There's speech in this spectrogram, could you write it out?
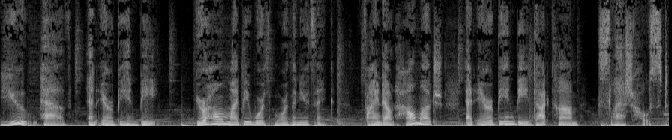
you have an Airbnb. Your home might be worth more than you think. Find out how much at airbnb.com/slash host.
